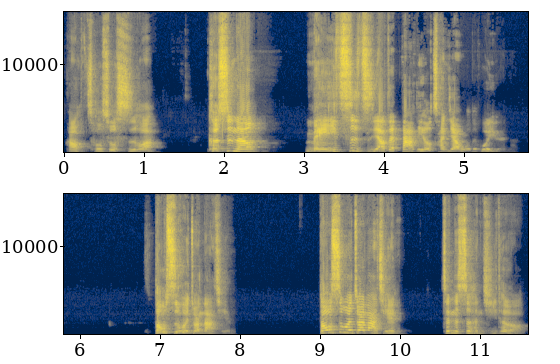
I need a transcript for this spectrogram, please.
好，我说实话，可是呢，每一次只要在大跌后参加我的会员，都是会赚大钱，都是会赚大钱，真的是很奇特哦。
